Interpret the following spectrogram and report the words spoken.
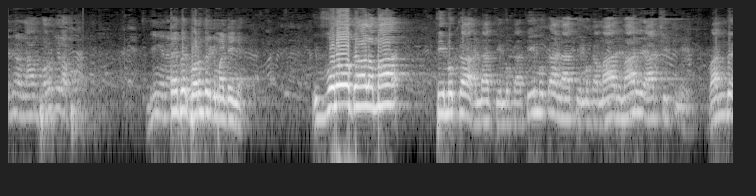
என்ன, நாம் பிறக்கல. நீங்க நிறைய பேர் பிறந்திருக்க மாட்டீங்க. இவ்வளவு காலமா திமுக அண்ணா திமுக திமுக அண்ணா திமுக மாறி மாறி ஆட்சிக்கு வந்து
